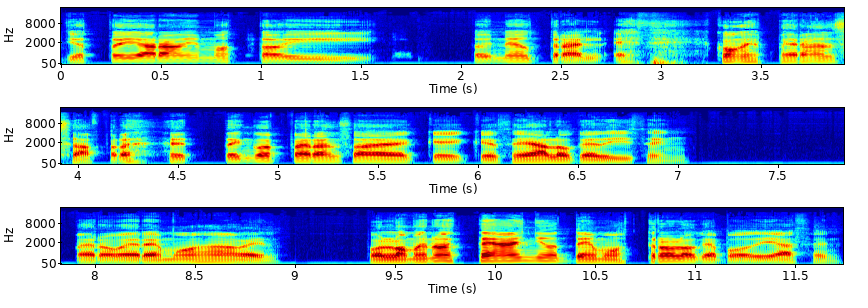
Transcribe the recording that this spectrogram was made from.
Yo estoy ahora mismo, estoy, estoy neutral, este, con esperanza. Tengo esperanza de que, que sea lo que dicen. Pero veremos a ver. Por lo menos este año demostró lo que podía hacer.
